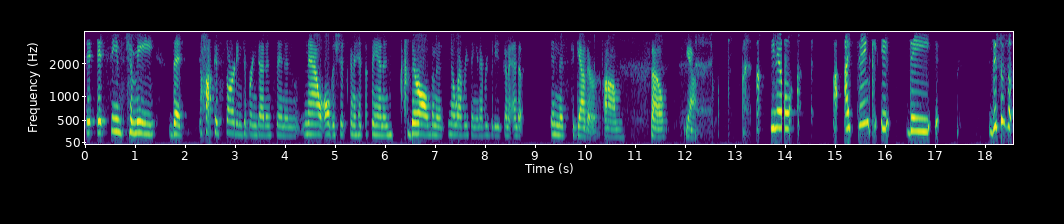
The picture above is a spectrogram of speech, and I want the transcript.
it, it seems to me that Huck is starting to bring Dennis in, and now all the shit's going to hit the fan, and they're all going to know everything, and everybody's going to end up in this together. Um, so, yeah, you know, I- I think it they this is a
